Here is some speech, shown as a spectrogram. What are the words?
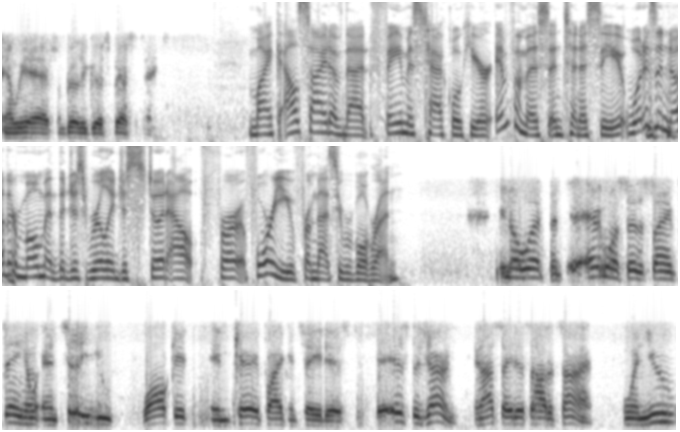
and we had some really good special teams. Mike, outside of that famous tackle here, infamous in Tennessee, what is another moment that just really just stood out for for you from that Super Bowl run? You know what? Everyone says the same thing until you walk it. And Kerry Pike can tell you this: it's the journey. And I say this all the time. When you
